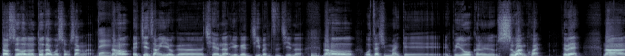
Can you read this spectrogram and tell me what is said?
到时候呢都在我手上了。对，然后哎，建商也有个钱了，有个基本资金了，嗯然后我再去卖给，比如可能十万块。对不对？那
